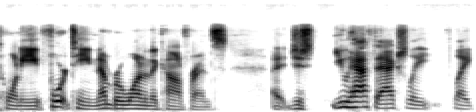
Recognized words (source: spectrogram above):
2014 number one in the conference. Uh, just you have to actually like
